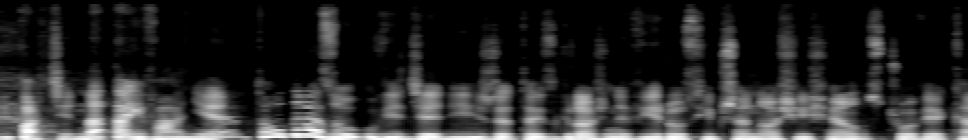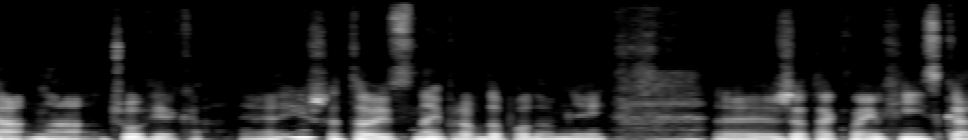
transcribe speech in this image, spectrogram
I patrzcie, na Tajwanie to od razu wiedzieli, że to jest groźny wirus i przenosi się z człowieka na człowieka. Nie? I że to jest najprawdopodobniej, że tak powiem, chińska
